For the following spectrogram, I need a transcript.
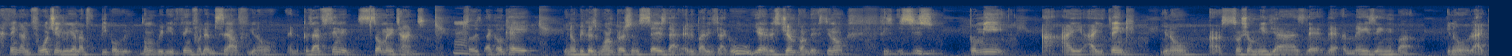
I think unfortunately a lot of people don't really think for themselves. You know, and because I've seen it so many times, mm. so it's like okay, you know, because one person says that, everybody's like, oh yeah, let's jump on this. You know, it's, it's just for me I I think you know uh, social medias they're they're amazing, but you know like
